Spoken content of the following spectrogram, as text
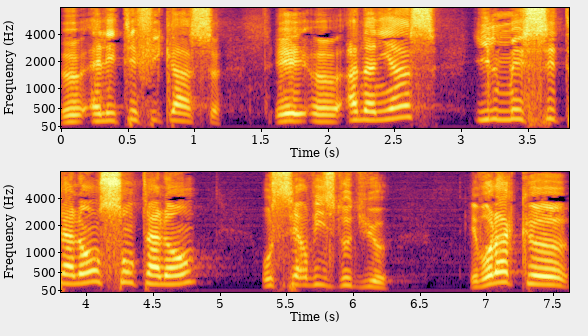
euh, efficace. Et euh, Ananias, il met ses talents, son talent, au service de Dieu. Et voilà qu'il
